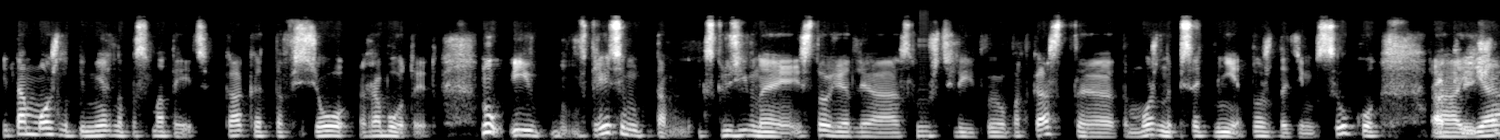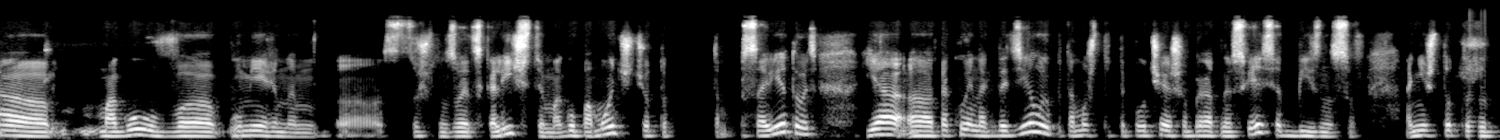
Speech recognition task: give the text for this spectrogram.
и там можно примерно посмотреть, как это все работает. Ну, и в третьем, там, эксклюзивная история для слушателей твоего подкаста, там можно написать мне, тоже дадим ссылку. А, Отлично. Я могу в умеренном, а, что называется, количестве, могу помочь, что-то там, посоветовать. Я э, такое иногда делаю, потому что ты получаешь обратную связь от бизнесов, они что-то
